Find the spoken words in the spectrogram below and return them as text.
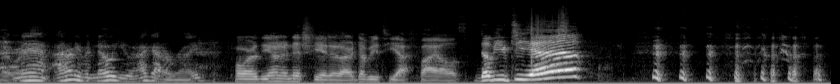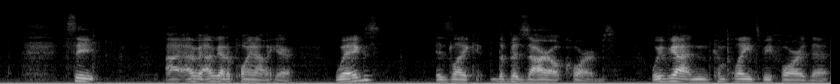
Man, I don't even know you, and I got it right. For the uninitiated, our WTF files. WTF? See, I, I've, I've got to point out here, Wiggs is like the Bizarro Corbs. We've gotten complaints before that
